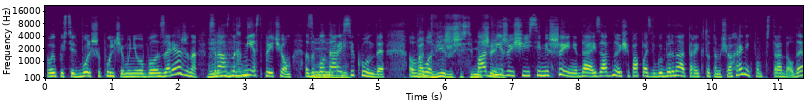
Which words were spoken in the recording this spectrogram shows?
выпустить больше пуль, чем у него было заряжено, с разных мест причем, за полторы секунды. Под Вот. движущейся Под мишенью. движущиеся мишени, да, и заодно еще попасть в губернатора, и кто там еще, охранник, по-моему, пострадал, да?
